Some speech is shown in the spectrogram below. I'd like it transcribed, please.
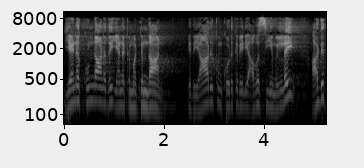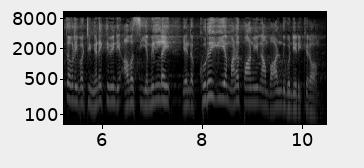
எனக்குண்டானது எனக்கு மட்டும்தான். இது யாருக்கும் கொடுக்க வேண்டிய அவசியம் இல்லை அடுத்தவளை பற்றி நினைக்க வேண்டிய அவசியம் இல்லை என்ற குறுகிய மனப்பான்மையில் நாம் வாழ்ந்து கொண்டிருக்கிறோம்.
